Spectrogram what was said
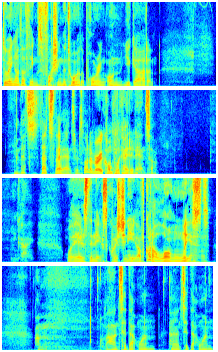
doing other things, flushing the toilet, pouring on your garden. That's that's that answer. It's not a very complicated answer. Where's the next question here? I've got a long list. Um, I answered that one. I answered that one.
